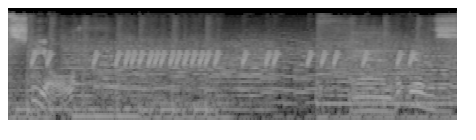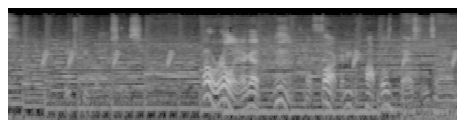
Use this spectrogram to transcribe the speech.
steel. And what gives HP? Oh, really? I got. Mm, well, fuck. I need to pop those bastards on.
